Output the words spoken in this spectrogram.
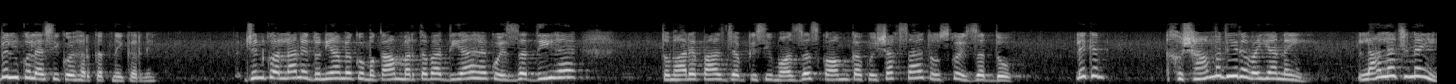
بالکل ایسی کوئی حرکت نہیں کرنی۔ جن کو اللہ نے دنیا میں کوئی مقام مرتبہ دیا ہے، کوئی عزت دی ہے تمہارے پاس جب کسی معزز قوم کا کوئی شخص آئے تو اس کو عزت دو۔ لیکن خوشامدی رویہ نہیں، لالچ نہیں۔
